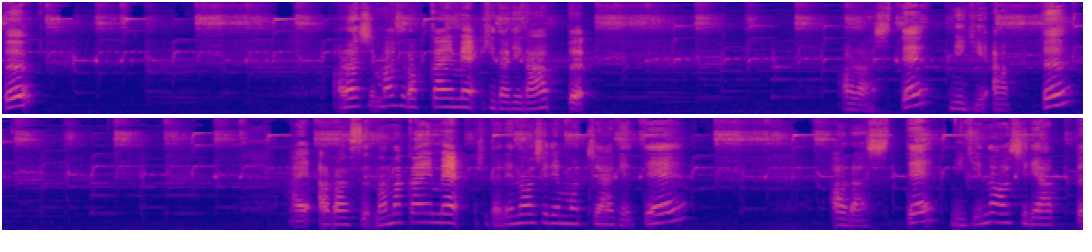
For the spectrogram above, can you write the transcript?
プ。下ろします。6回目、左がアップ。下ろして、右アップ。はい、下ろす。7回目。左のお尻持ち上げて、下ろして、右のお尻アップ。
